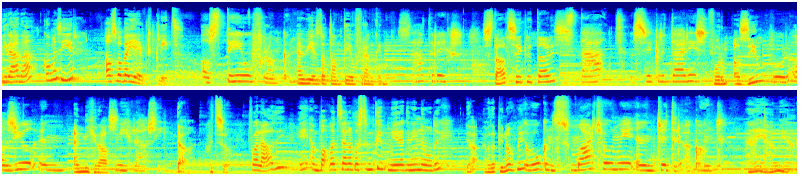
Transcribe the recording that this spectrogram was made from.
Irana, kom eens hier. Als wat ben jij verkleed? Als Theo Franken. En wie is dat dan, Theo Franken? Zaterdags Staatssecretaris staatssecretaris voor asiel voor asiel en en migratie. migratie. Ja, goed zo. Voilà, zie. Hey, een bad met zijn kostuumje, meer heb je niet nodig. Ja, en wat heb je nog Ik mee? heb ook een smartphone mee en een Twitter-account. Ah ja, maar ja.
